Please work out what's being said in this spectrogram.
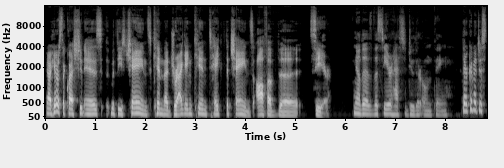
Now, here's the question is, with these chains, can the Dragonkin take the chains off of the Seer? Now the the seer has to do their own thing. they're going to just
